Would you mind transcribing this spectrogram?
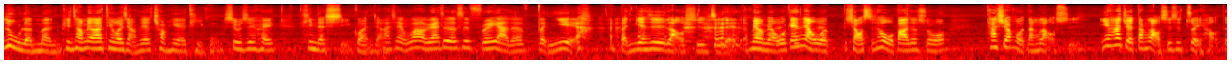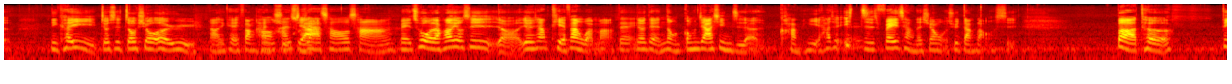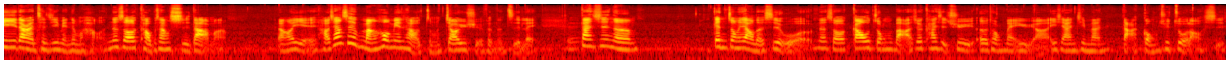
路人们平常没有在听我讲这些创业的题目，是不是会听得习惯这样发？现哇，原来这个是 Freya 的本业啊。本业是老师之类的，没有没有。我跟你讲，我小时候我爸就说，他希望我当老师，因为他觉得当老师是最好的。你可以就是周休二日，然后你可以放哦，寒暑寒暑假，假超长。没错。然后又是呃有点像铁饭碗嘛，对有点那种公家性质的行业，他就一直非常的希望我去当老师。But 第一当然成绩没那么好，那时候考不上师大嘛，然后也好像是蛮后面才有怎么教育学分的之类对。但是呢，更重要的是我那时候高中吧就开始去儿童美语啊一些安亲班打工去做老师，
